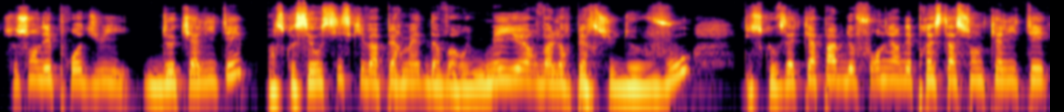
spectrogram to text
ce sont des produits de qualité, parce que c'est aussi ce qui va permettre d'avoir une meilleure valeur perçue de vous, puisque vous êtes capable de fournir des prestations de qualité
